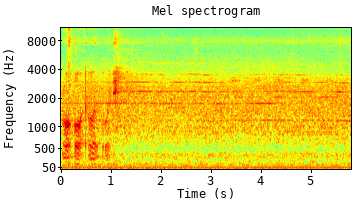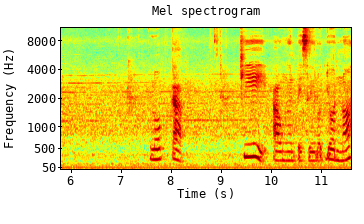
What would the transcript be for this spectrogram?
โอ้ยโอ้ยโอ้ยโอ้ยลบกับที่เอาเงินไปซื้อรถยนต์เนาะ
